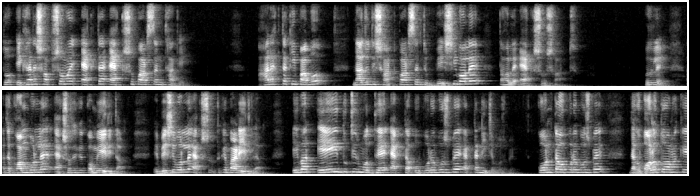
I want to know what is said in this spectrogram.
তো এখানে সবসময় একটা একশো পার্সেন্ট থাকে। আর একটা কি পাবো? না, যদি ষাট পার্সেন্ট বেশি বলে, তাহলে একশো ষাট। বুঝলে? আচ্ছা কম বললে একশো থেকে কমিয়ে দিতাম। বেশি বললে একশো থেকে বাড়িয়ে দিলাম। এবার এই দুটির মধ্যে একটা উপরে বসবে, একটা নিচে বসবে। কোনটা উপরে বসবে? দেখো, বলো তো আমাকে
